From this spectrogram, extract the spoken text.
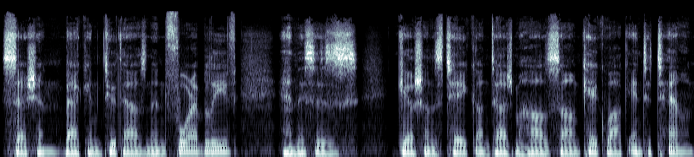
session back in 2004, I believe. And this is Gershon's take on Taj Mahal's song Cakewalk into Town.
